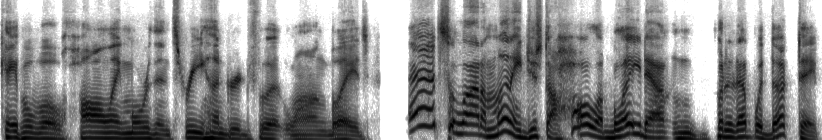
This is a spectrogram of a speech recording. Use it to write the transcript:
capable of hauling more than 300 foot long blades. That's a lot of money just to haul a blade out and put it up with duct tape.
